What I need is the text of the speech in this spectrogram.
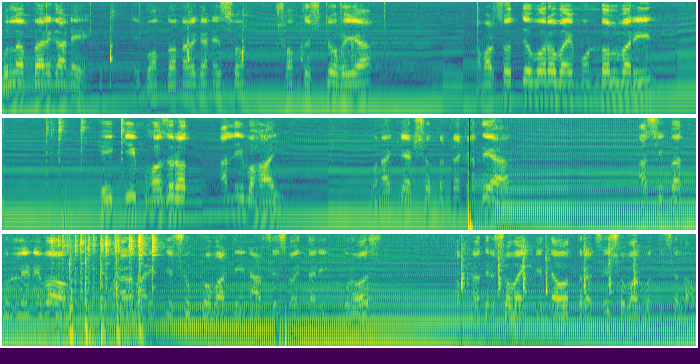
গোলাপবার গানে এই বন্দনার গানে সন- সন্তুষ্ট হইয়া আমার সদ্য বড় ভাই মন্ডল বাড়ির হিকিম হজরত আলী ভাই ওনাকে একশত টাকা দেয়া আশীর্বাদ করলেন এবং ওনার বাড়িতে শুক্রবার দিন আসছে ছয় তারিখ পুরস। আপনাদের সবাইকে দাওয়াত রাখছে সবার প্রতি সালাম।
